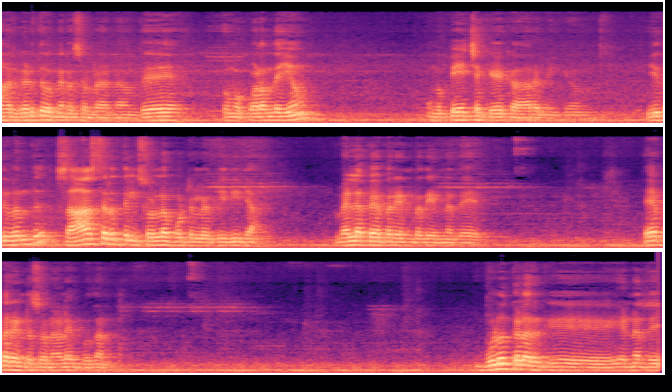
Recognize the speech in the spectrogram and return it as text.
அதற்கு அடுத்து வந்து என்ன சொல்கிறாருன்னா வந்து உங்கள் குழந்தையும் உங்கள் பேச்சை கேட்க ஆரம்பிக்கும். இது வந்து சாஸ்திரத்தில் சொல்லப்பட்டுள்ள விதி தான் வெள்ளை பேப்பர் என்பது என்னது? பேப்பர் என்று சொன்னாலே புதன். ப்ளூ கலருக்கு என்னது?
